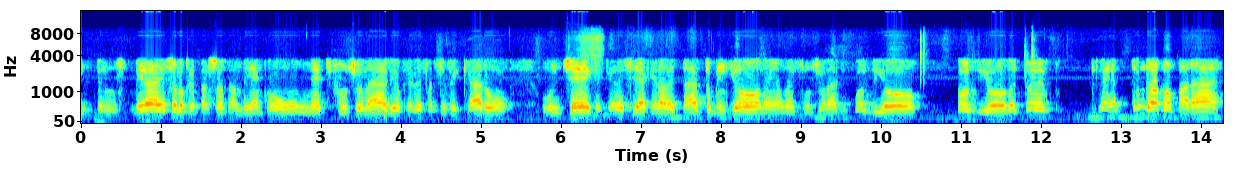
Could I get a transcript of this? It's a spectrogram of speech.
Y mira eso lo que pasó también con un ex funcionario que le falsificaron un cheque que decía que era de tantos millones, un ex funcionario. Por Dios, por Dios, doctor, ¿dónde vamos a parar?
